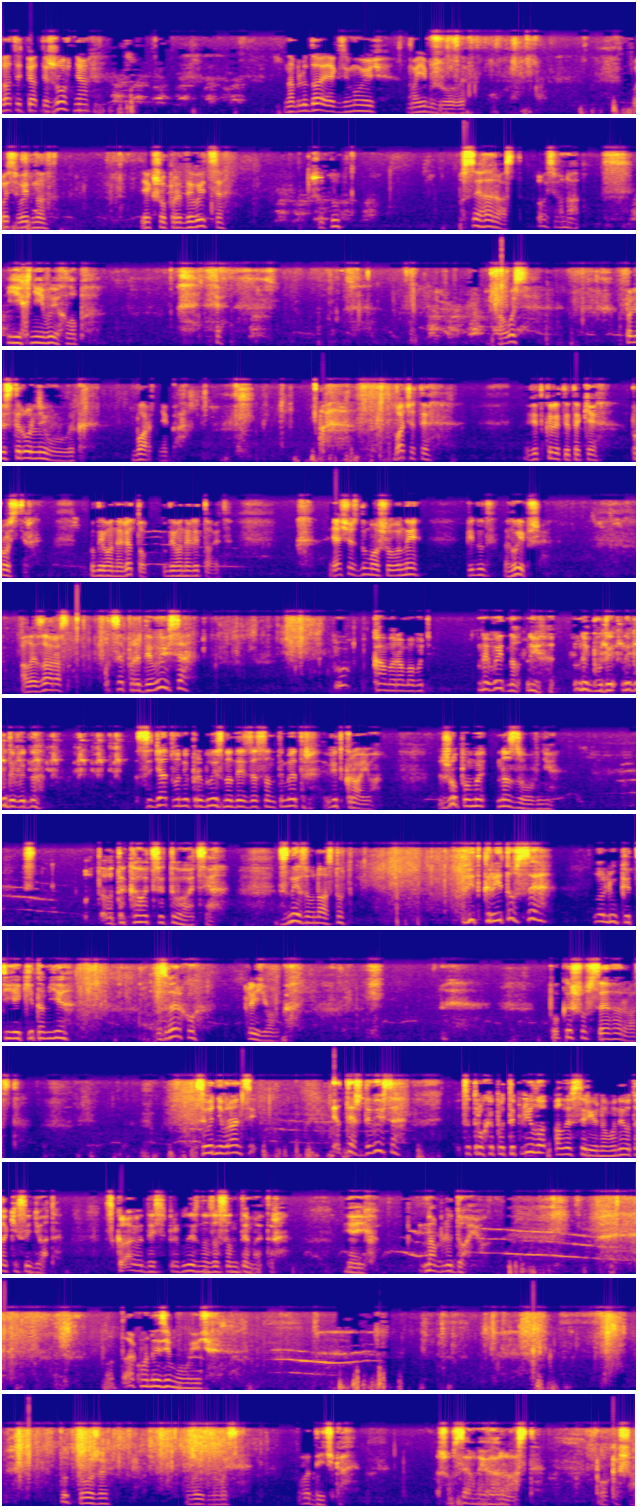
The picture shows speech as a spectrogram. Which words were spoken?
25 жовтня. Наблюдаю, як зимують мої бджоли. Ось видно, якщо придивитися, що тут все гаразд. Ось вона, їхній вихлоп. А ось полістирольний вулик Бартніка. Бачите, відкритий такий простір, куди вони льоток, куди вони літають. Я щось думав, що вони підуть глибше. Але зараз оце придивився. Камера, мабуть, не видно, не, не, буде, не буде видно. Сидять вони приблизно десь за сантиметр від краю, жопами назовні. С- От, от от ситуація. Знизу в нас тут відкрито все. Ну, люки ті, які там є. Зверху клейонка. Поки що все гаразд. Сьогодні вранці я теж дивився, це трохи потепліло, але все рівно вони отак і сидять. З краю десь приблизно за сантиметр. Я їх наблюдаю. Отак вони зимують. Тут теж видно ось водичка. Що все в них гаразд. Поки що.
